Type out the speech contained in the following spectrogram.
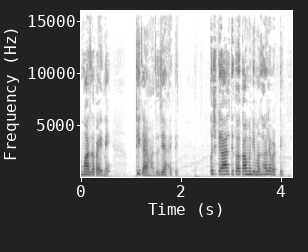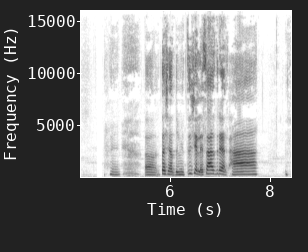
माझं काही नाही. ठीक आहे माझं जे आहे ते. कशी काय आलती तिथं कामं गिमा झाले वाटते. तशा तुम्ही तिशेले साजऱ्यात हा.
